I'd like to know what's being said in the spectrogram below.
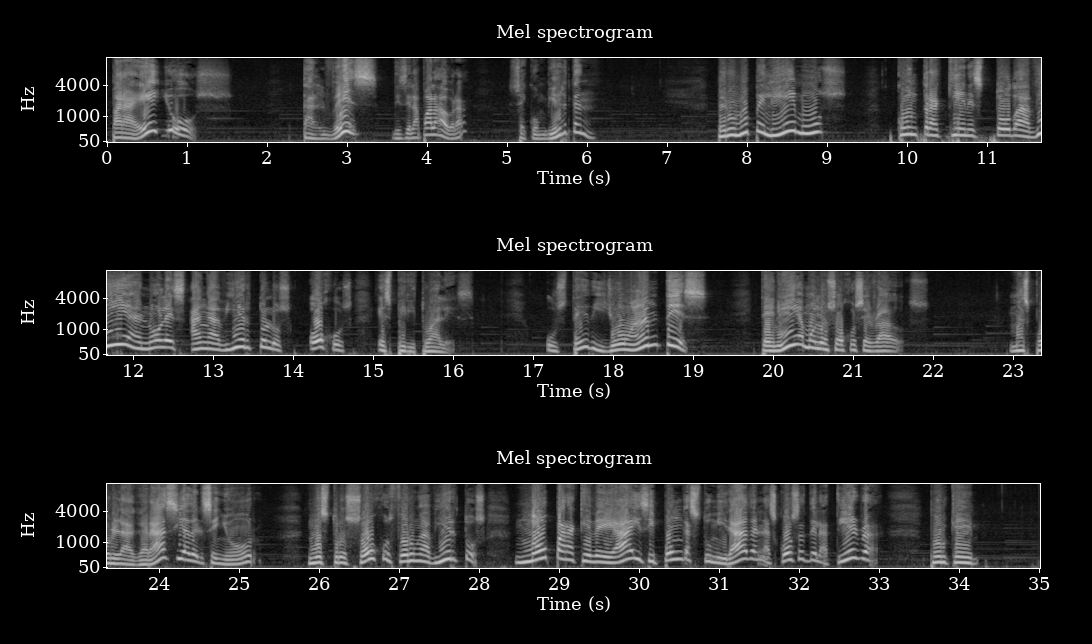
para ellos. Tal vez, dice la palabra, se conviertan. Pero no peleemos contra quienes todavía no les han abierto los ojos espirituales. Usted y yo antes Teníamos los ojos cerrados. Mas por la gracia del Señor, nuestros ojos fueron abiertos, no para que veáis y pongas tu mirada en las cosas de la tierra, porque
